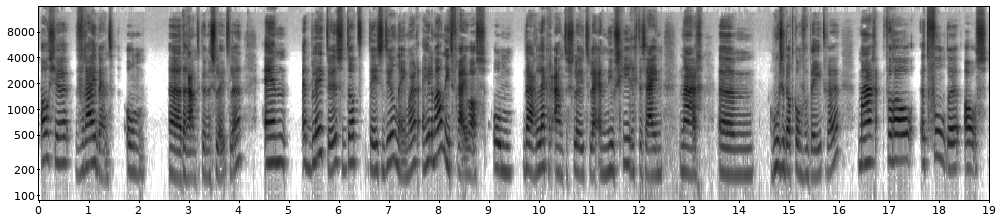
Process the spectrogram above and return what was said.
als je vrij bent om uh, eraan te kunnen sleutelen. En het bleek dus dat deze deelnemer helemaal niet vrij was om daar lekker aan te sleutelen en nieuwsgierig te zijn naar um, hoe ze dat kon verbeteren. Maar vooral het voelde als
